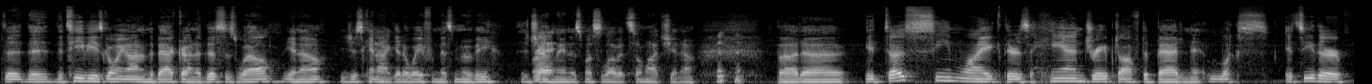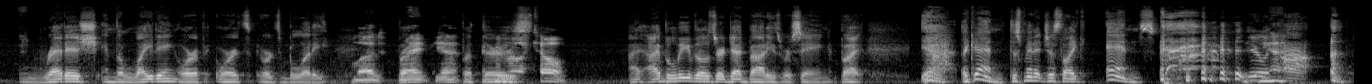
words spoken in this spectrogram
the, the the TV is going on in the background of this as well. You know, you just cannot get away from this movie. John right. Landis must love it so much. You know. but uh, it does seem like there's a hand draped off the bed, and it looks it's either reddish in the lighting, or if, or it's or it's bloody. Blood, right? Yeah, but there's really tell. I, I believe those are dead bodies we're seeing, but yeah, again, this minute just like ends. You're like, yeah. ah.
